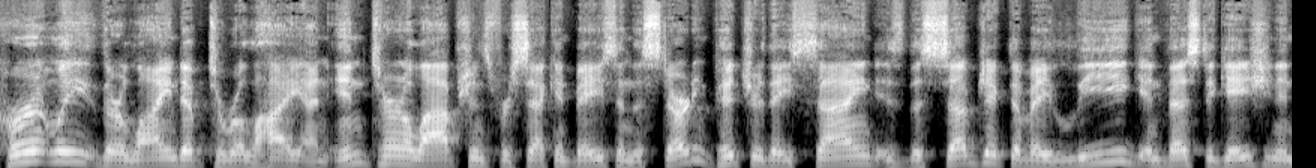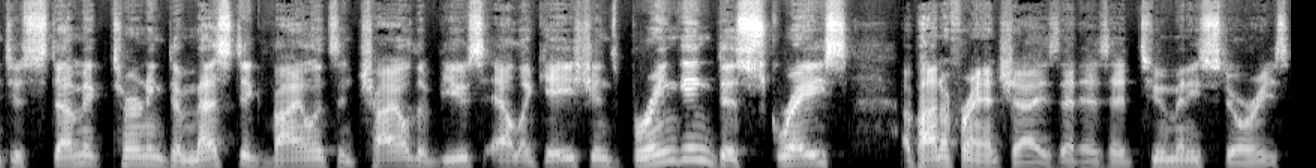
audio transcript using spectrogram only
Currently, they're lined up to rely on internal options for second base, and the starting pitcher they signed is the subject of a league investigation into stomach turning domestic violence and child abuse allegations, bringing disgrace upon a franchise that has had too many stories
